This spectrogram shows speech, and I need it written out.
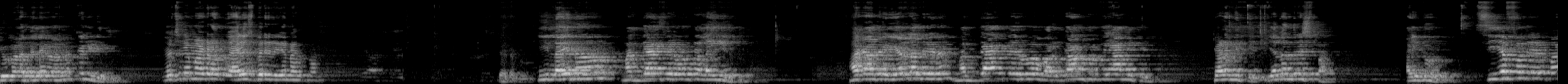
ಇವುಗಳ ಬೆಲೆಗಳನ್ನು ಕಂಡುಹಿಡಿತೀವಿ ಯೋಚನೆ ಮಾಡ್ರಿ ವ್ಯಾಲ್ಯೂಸ್ ಬರೀ ಏನಾಗುತ್ತೆ. ಈ ಲೈನ್ ಮಧ್ಯಾಂಕ ಇರುವಂತ ಲೈನ್ ಇದು. ಹಾಗಾದ್ರೆ ಎಲ್ ಅಂದ್ರೆ ಏನು? ಮಧ್ಯಾಂಕ ಇರುವ ವರ್ಗಾಂತರದ ಯಾವ ಮಿತಿ? ಕೆಳಮಿತಿ ಎಲ್ ಅಂದ್ರೆ ಎಷ್ಟು ಐನೂರು. ಸಿ ಎಫ್ ಅಂದ್ರೆ ಏನಪ್ಪ?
